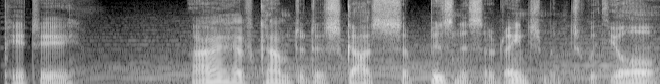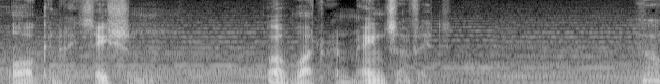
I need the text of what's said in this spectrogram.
Pity. I have come to discuss a business arrangement with your organization, or what remains of it. Who.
